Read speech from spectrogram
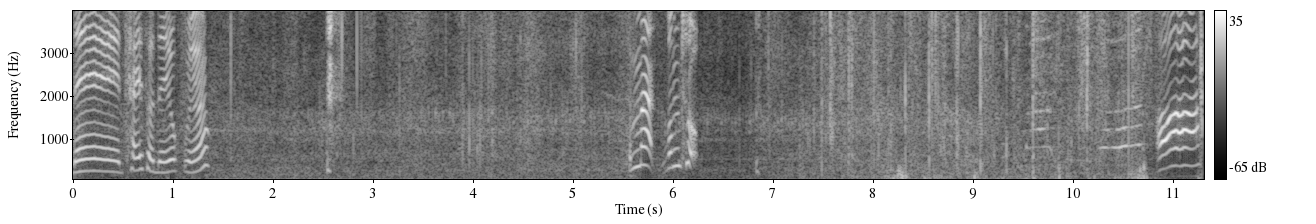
네 차에서 내렸고요. 잠만 멈춰 아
